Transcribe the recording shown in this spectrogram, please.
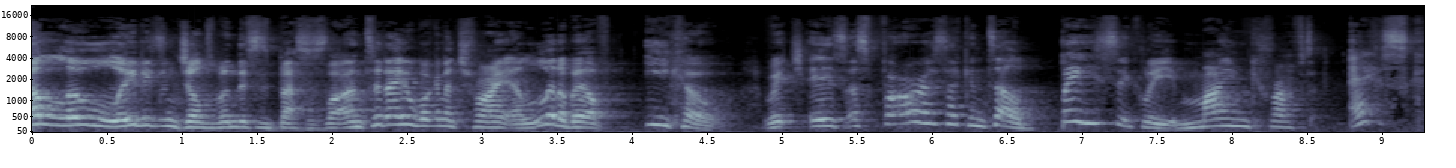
Hello ladies and gentlemen, this is BestInSlot and today we're going to try a little bit of Eco, which is, as far as I can tell, basically Minecraft-esque,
